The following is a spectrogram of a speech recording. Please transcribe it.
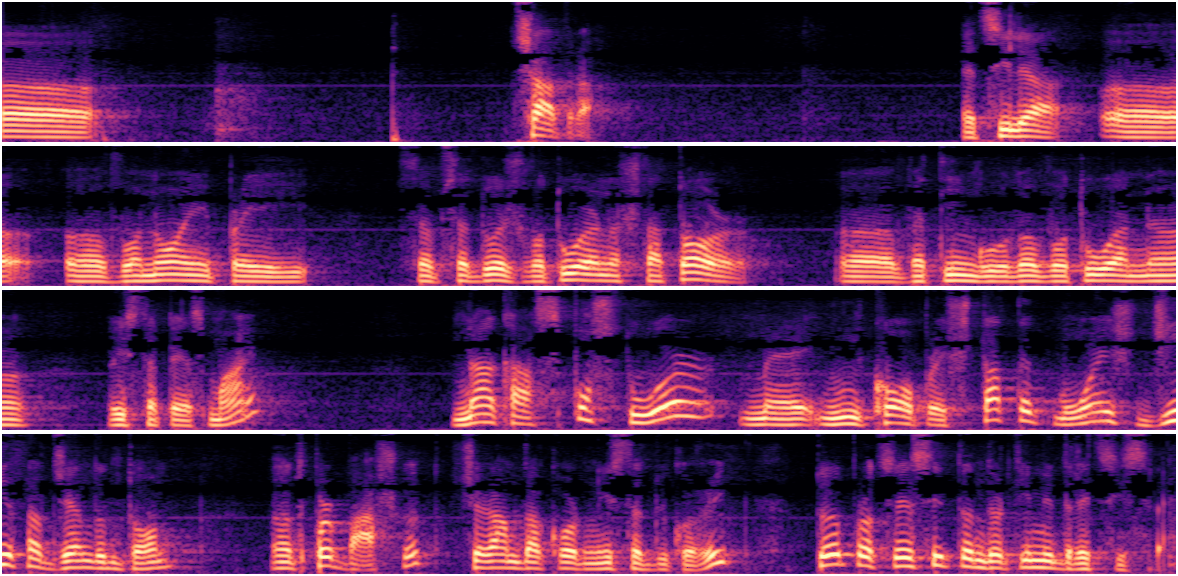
ë çadra e cila ë vonoi prej sepse duhesh votuar në shtator vetingu dhe u votua në 25 maj, Na ka spostuar me nji kohë prej shtatë tetë muajsh gjithë axhendën tonë të përbashkët, që ramë dakord në njëzet e dy korrik, të procesit të ndërtimit drejtësisë re.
